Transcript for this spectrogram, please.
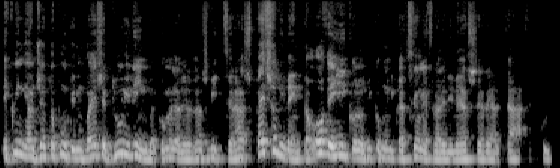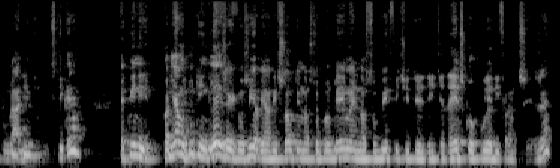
E quindi a un certo punto in un paese plurilingue come la, la Svizzera spesso diventa o veicolo di comunicazione fra le diverse realtà culturali e linguistiche. E quindi parliamo tutti inglese che così abbiamo risolto il nostro problema, il nostro deficit di tedesco oppure di francese,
